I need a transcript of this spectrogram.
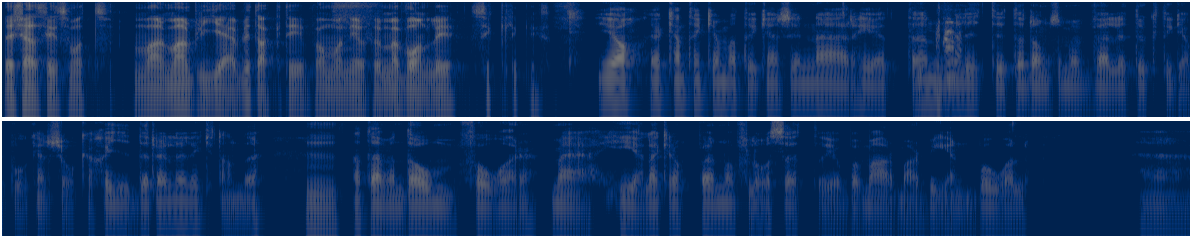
Det känns lite som att man, man blir jävligt aktiv om man jämför med vanlig cykling. Liksom. ja, jag kan tänka mig att det kanske är närheten lite utav de som är väldigt duktiga på att kanske åka skidor eller liknande. Mm. Att även de får med hela kroppen och flåset och jobba med armar, ben, bål. Eh,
